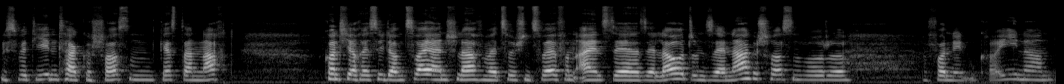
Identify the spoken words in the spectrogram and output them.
es wird jeden Tag geschossen. Gestern Nacht konnte ich auch erst wieder um zwei einschlafen, weil zwischen 12 und 1 sehr, sehr laut und sehr nah geschossen wurde von den Ukrainern.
